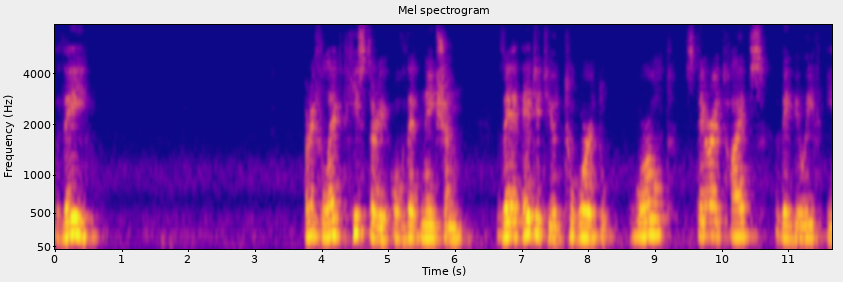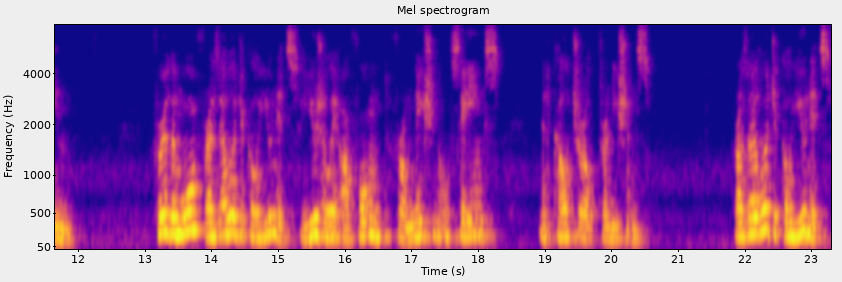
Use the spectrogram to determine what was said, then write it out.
they reflect history of that nation, their attitude toward world stereotypes they believe in. Furthermore, phraseological units usually are formed from national sayings and cultural traditions. Phraseological units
